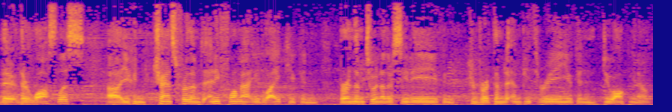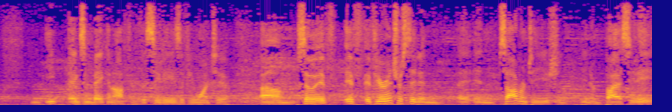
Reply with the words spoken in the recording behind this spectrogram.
they're they're lossless. Uh, you can transfer them to any format you'd like. You can burn them to another CD. You can convert them to MP3. You can do all you know, eat eggs and bacon off of the CDs if you want to. Um, so if, if if you're interested in in sovereignty, you should you know buy a CD.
